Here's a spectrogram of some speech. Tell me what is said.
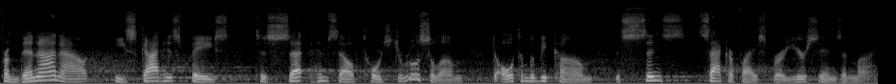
From then on out, he's got his face to set himself towards Jerusalem to ultimately become the sin sacrifice for your sins and mine.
